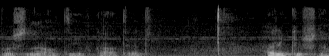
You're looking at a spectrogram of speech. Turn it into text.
Personality of Godhead. Hare Krishna.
